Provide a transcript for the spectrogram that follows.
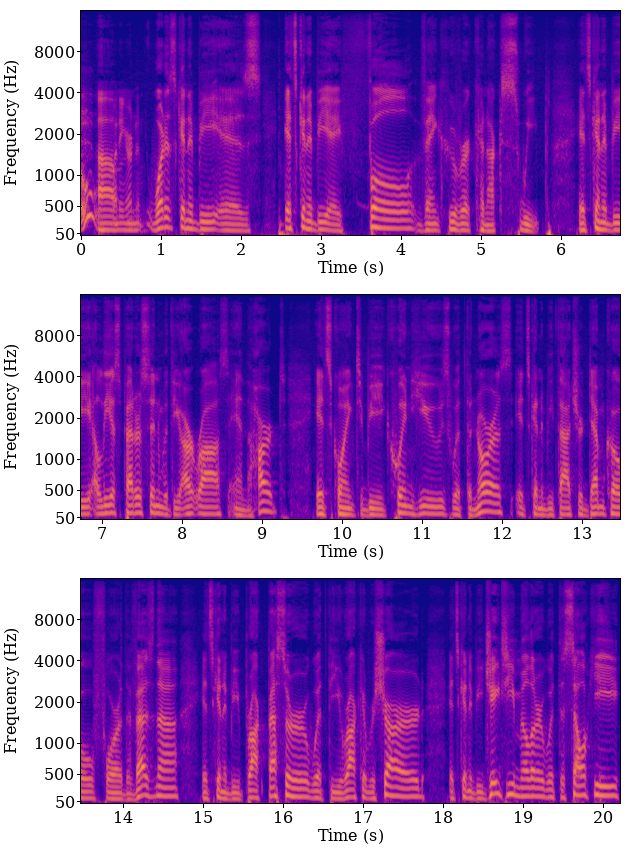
Um, Ooh, Vernon. what it's going to be is it's going to be a full Vancouver Canucks sweep. It's going to be Elias Pettersson with the Art Ross and the Hart. It's going to be Quinn Hughes with the Norris. It's going to be Thatcher Demko for the Vezina. It's going to be Brock Boeser with the Rocket Richard. It's going to be JT Miller with the Selke.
